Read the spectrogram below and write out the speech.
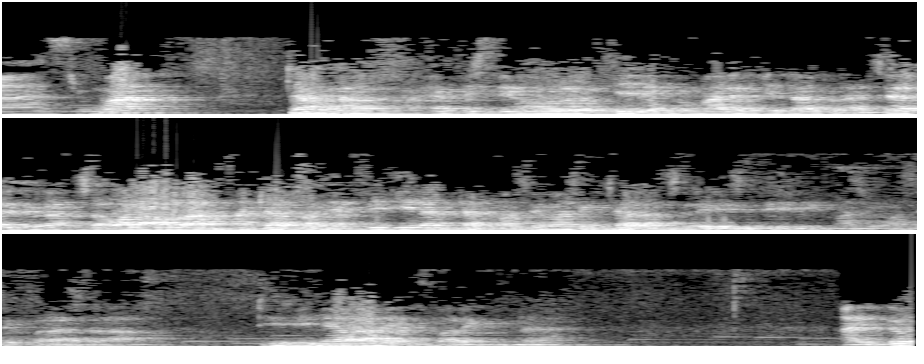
Nah, cuma dalam epistemologi yang kemarin kita belajar itu kan seolah-olah ada banyak pikiran dan masing-masing jalan sendiri-sendiri, masing-masing merasa dirinya lah yang paling benar. Nah itu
